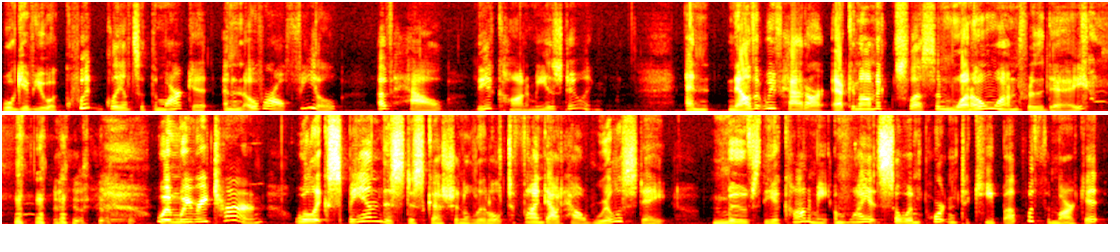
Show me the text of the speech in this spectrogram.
will give you a quick glance at the market and an overall feel of how the economy is doing. And now that we've had our economics lesson 101 for the day, when we return, we'll expand this discussion a little to find out how real estate moves the economy and why it's so important to keep up with the market,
